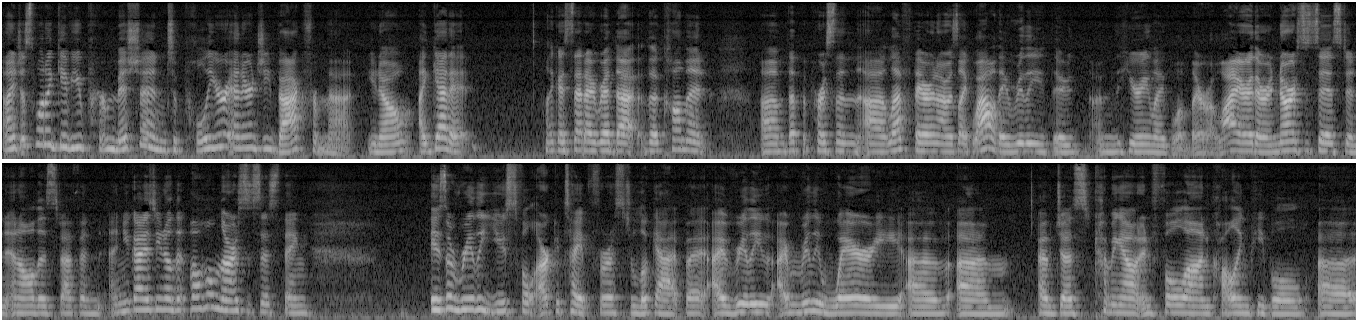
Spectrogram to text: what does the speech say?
And I just want to give you permission to pull your energy back from that. You know, I get it. Like I said, I read that the comment um, that the person uh, left there, and I was like, wow, they really—they're. I'm hearing like, well, they're a liar, they're a narcissist, and, and all this stuff. And, and you guys, you know, the, the whole narcissist thing is a really useful archetype for us to look at, but I really, I'm really wary of, um, of just coming out and full on calling people uh,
